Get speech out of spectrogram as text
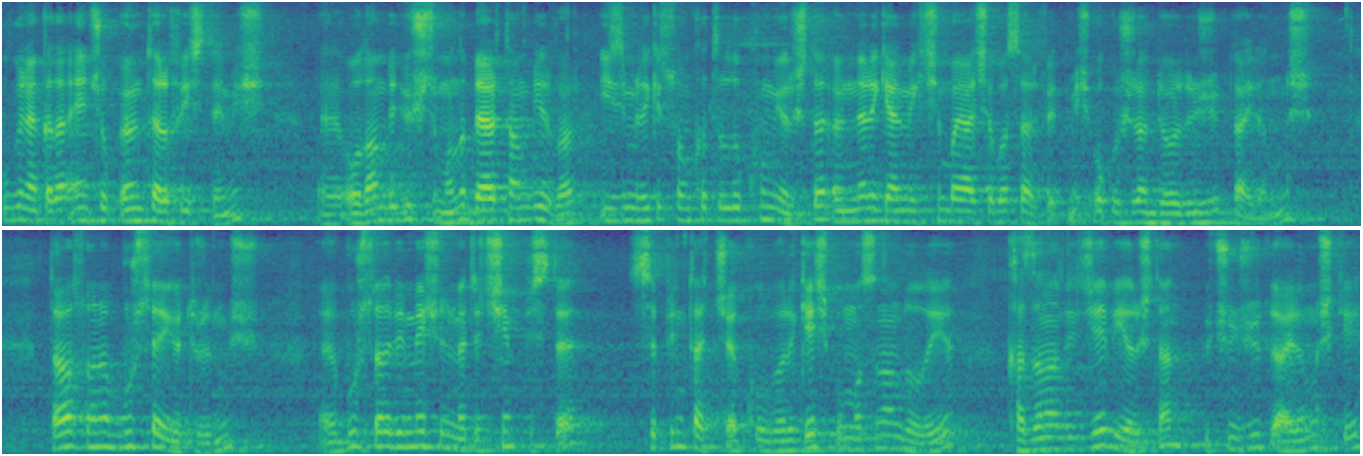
bugüne kadar en çok ön tarafı istemiş e, olan bir 3 numaralı Bertan Bir var. İzmir'deki son katıldığı kum yarışta önlere gelmek için bayağı çaba sarf etmiş. O koşudan dördüncülükle ayrılmış. Daha sonra Bursa'ya götürülmüş. Ee, Bursa'da 1500 metre çim pistte sprint atacak kulvarı geç bulmasından dolayı kazanabileceği bir yarıştan üçüncülükle ayrılmış ki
